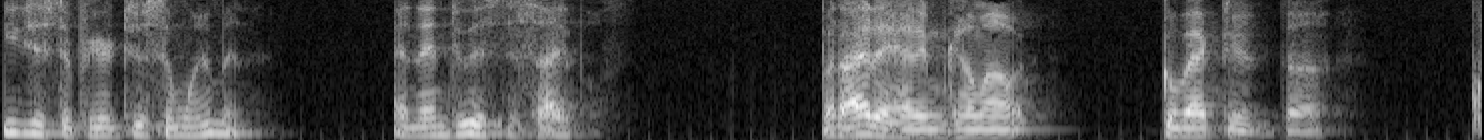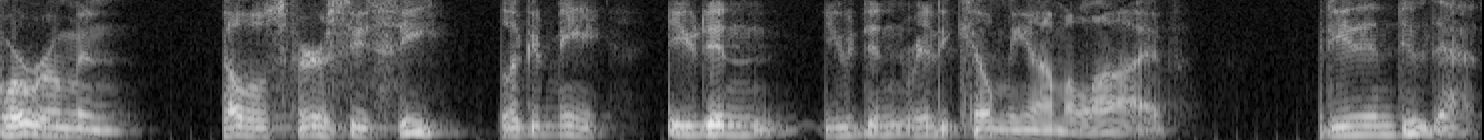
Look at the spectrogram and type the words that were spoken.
He just appeared to some women and then to his disciples. But I'd have had him come out, go back to the courtroom and tell those Pharisees, see, look at me. You didn't you didn't really kill me, I'm alive. But he didn't do that.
